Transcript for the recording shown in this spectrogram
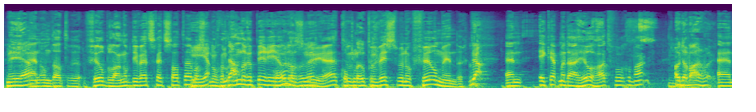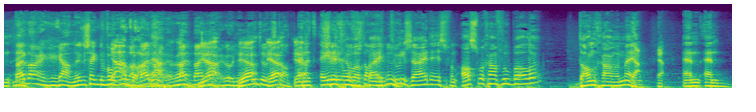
Nee, ja. En omdat er veel belang op die wedstrijd zat, hè, was Ja. het nog een Ja. andere periode dan nu. Hè. Toen, wisten we nog veel minder. Ja. En ik heb me daar heel hard voor gemaakt. Oh, daar waren we. En wij ik- waren gegaan. Dat zeg ik de ook al. Wij waren- waren, wij, wij Ja, waren gewoon in de auto gestapt. ja. En het enige wat wij nu. toen zeiden is van als we gaan voetballen, dan gaan we mee. Ja. Ja. En, en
